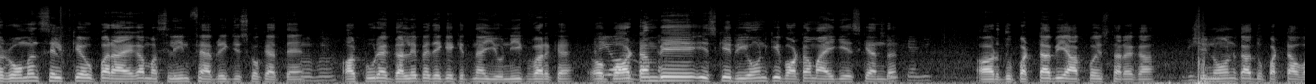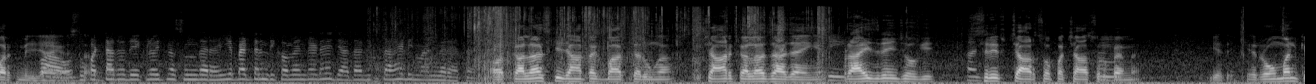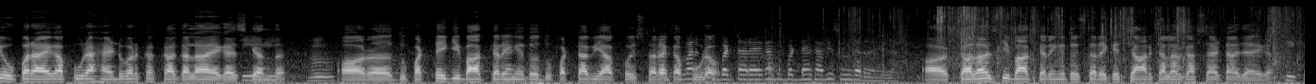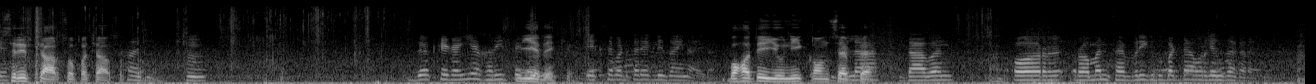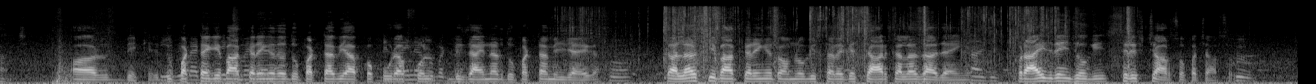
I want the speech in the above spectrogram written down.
रोमन सिल्क के ऊपर आएगा मसलिन फैब्रिक जिसको कहते हैं। हम्म। और पूरे गले पे देखिए कितना यूनिक वर्क है। और बॉटम भी इसकी रियोन की बॉटम आएगी इसके अंदर। और दुपट्टा भी आपको इस तरह का। चिनोन का दुपट्टा वर्क मिल जाएगा। दुपट्टा तो देख लो इतना सुंदर है। ये पैटर्न रिकमेंडेड है ज़्यादा बिकता है डिमांड में रहता है। और कलर्स की जहाँ तक बात करूँगा चार कलर्स आ जाएँगे। प्राइस रेंज होगी हाँ सिर्फ़ चार सौ पचास रूपए में। ये देखिए रोमन के ऊपर आएगा पूरा हैंडवर्क का, गला आएगा इसके अंदर। हम्म। और दुपट्टे की बात करेंगे तो दुपट्टा भी आपको इस तरह का पूरा दुपट्टा रहेगा दुपट्टा काफ़ी सुंदर रहेगा। और कलर्स की बात करेंगे तो इस तरह के चार कलर का सेट आ जाएगा। सिर्फ़ चार सौ पचास हाँ रुपये हम्म। देखते जाइए खरीदते ये। देखिए। एक से बढ़कर एक डिज़ाइन आएगा। बहुत ही यूनिक कॉन्सेप्ट है। दावन और रोमन फैब्रिक दुपट्टा ऑर्गेन्जा का रहेगा। और देखिए दुपट्टे की बात करेंगे तो है। दुपट्टा भी आपको पूरा फुल डिज़ाइनर दुपट्टा। मिल जाएगा। कलर्स की बात करेंगे तो हम लोग इस तरह के चार कलर्स आ जाएँगे। हाँ प्राइस रेंज होगी सिर्फ़ चार सौ पचास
